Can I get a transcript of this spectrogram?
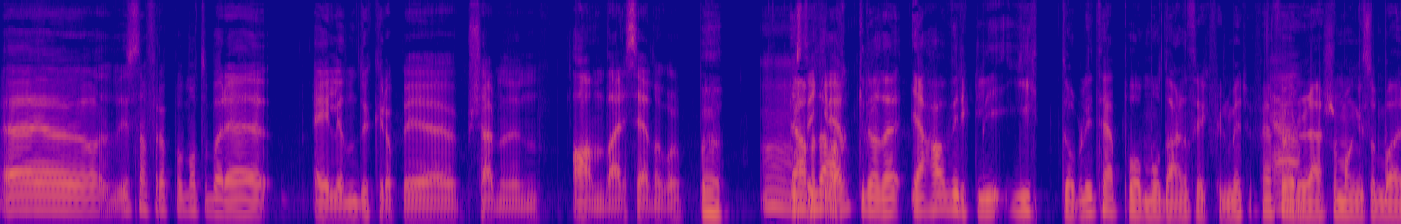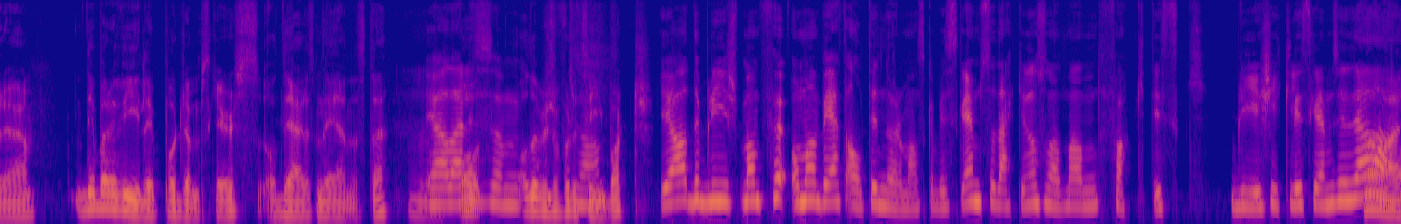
Uh, Istedenfor at på en måte bare alien dukker opp i skjermen din annenhver scene og går bø. Ja, men det er akkurat det. Jeg har virkelig gitt opp litt jeg, på moderne skrekkfilmer. For jeg Ja. føler det er så mange som bare De bare hviler på jump scares, og det er liksom det eneste. Ja, det er Og, liksom og det blir så forutsigbart. Ja, det blir, man, og man vet alltid når man skal bli skremt, så det er ikke noe sånn at man faktisk blir skikkelig skremt, syns jeg. da. Nei,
